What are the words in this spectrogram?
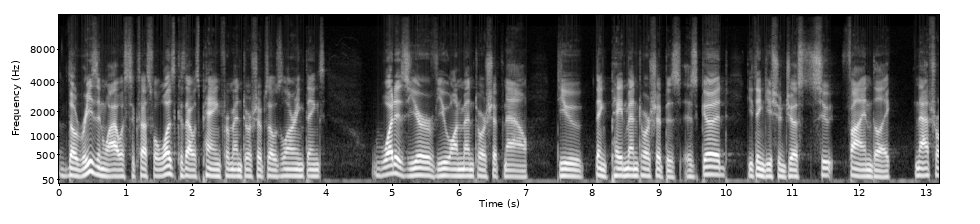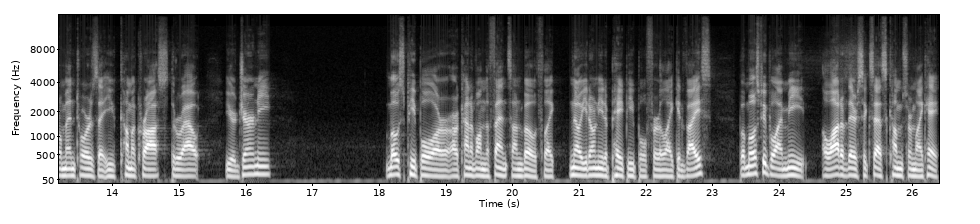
the reason why I was successful was because I was paying for mentorships. I was learning things. What is your view on mentorship now? Do you think paid mentorship is is good? Do you think you should just suit, find like natural mentors that you come across throughout your journey? most people are, are kind of on the fence on both. Like, no, you don't need to pay people for like advice. But most people I meet, a lot of their success comes from like, hey,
